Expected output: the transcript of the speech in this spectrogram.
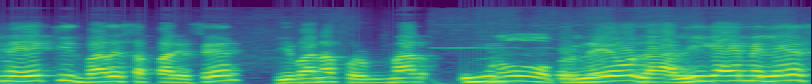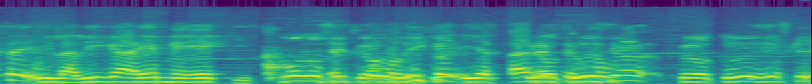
MX va a desaparecer y van a formar un No, pero- torneo, la Liga MLS y la Liga MX. No, no, sí, Esto pero lo dije tú- y está en el segundo. decías- pero tú decías que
